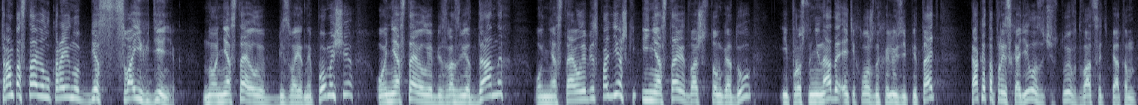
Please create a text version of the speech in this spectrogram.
Трамп оставил Украину без своих денег, но не оставил ее без военной помощи, он не оставил ее без разведданных, он не оставил ее без поддержки и не оставит в 2026 году. И просто не надо этих ложных иллюзий питать, как это происходило зачастую в 2025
